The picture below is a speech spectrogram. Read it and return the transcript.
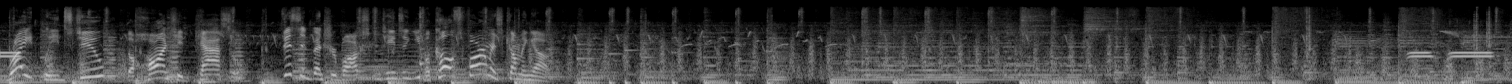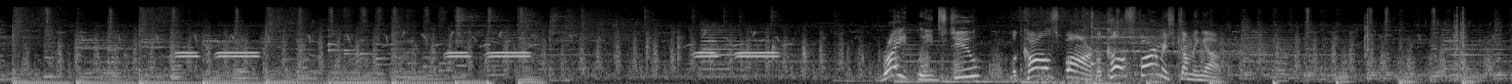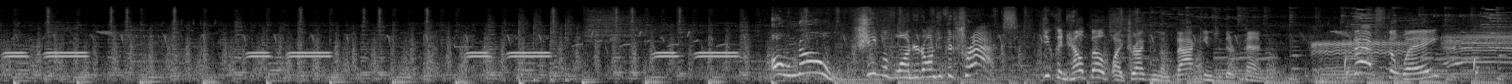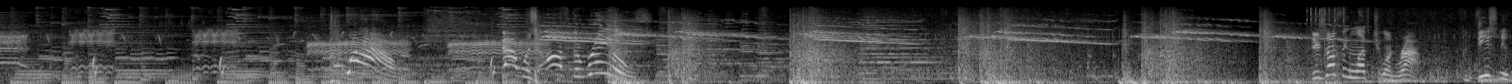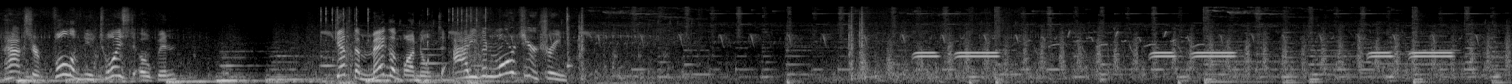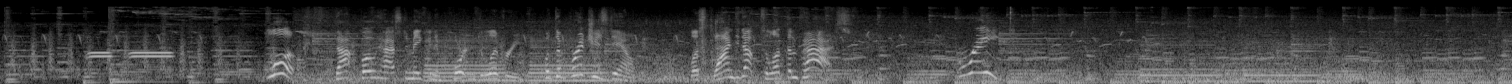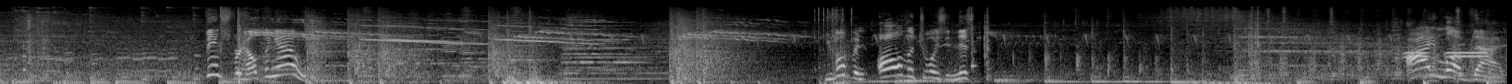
Right leads to the Haunted Castle. This adventure box contains a McColl's Farm is coming up. Right leads to McColl's Farm. McColl's Farm is coming up. Oh no! Sheep have wandered onto the tracks. You can help out by dragging them back into their pen. That's the way. There's nothing left to unwrap, but these new packs are full of new toys to open. Get the Mega Bundle to add even more to your train. Look! That boat has to make an important delivery, but the bridge is down. Let's wind it up to let them pass. Great! Thanks for helping out! You've opened all the toys in this. I love that!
